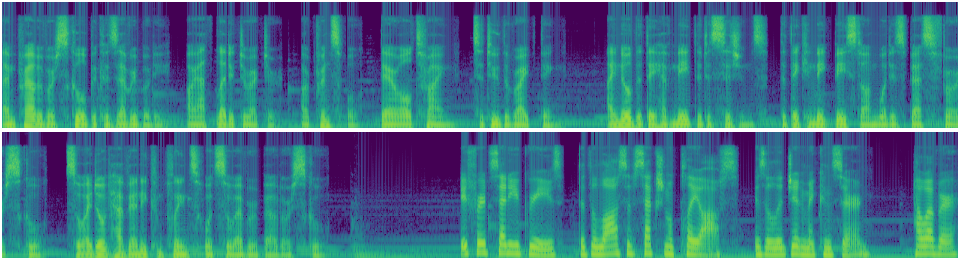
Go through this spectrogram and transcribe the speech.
I'm proud of our school because everybody, our athletic director, our principal, they are all trying to do the right thing. I know that they have made the decisions that they can make based on what is best for our school, so I don't have any complaints whatsoever about our school. Gifford said he agrees that the loss of sectional playoffs is a legitimate concern. However,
